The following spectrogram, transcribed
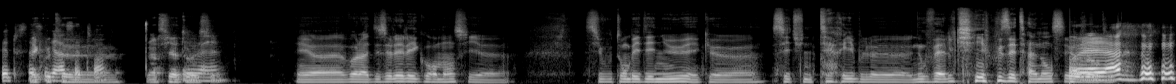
Que tout ça, c'est grâce à euh, toi. Merci à toi Et aussi. voilà. Et euh, voilà, désolé les gourmands si, euh, si vous tombez des nues et que c'est une terrible nouvelle qui vous est annoncée Oh aujourd'hui.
